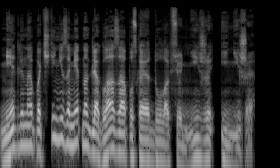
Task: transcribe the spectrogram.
медленно, почти незаметно для глаза опуская дуло все ниже и ниже.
